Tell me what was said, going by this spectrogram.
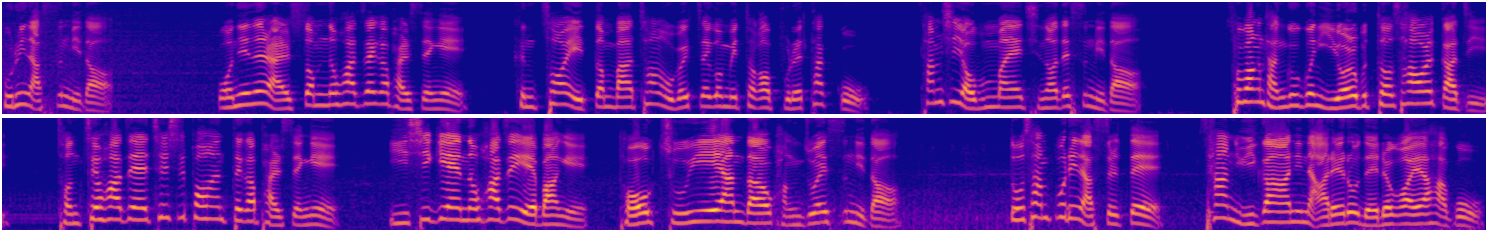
불이 났습니다. 원인을 알 수 없는 화재가 발생해 근처에 있던 밭 1,500제곱미터가 불에 탔고 30여 분 만에 진화됐습니다. 소방당국은 2월부터 4월까지 전체 화재의 70%가 발생해 이 시기에는 화재 예방에 더욱 주의해야 한다고 강조했습니다. 또 산불이 났을 때 산 위가 아닌 아래로 내려가야 하고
